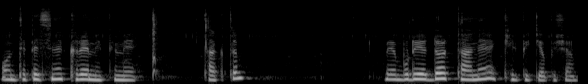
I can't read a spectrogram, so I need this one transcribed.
Onun tepesine krem ipimi taktım. Ve buraya dört tane kirpik yapacağım.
